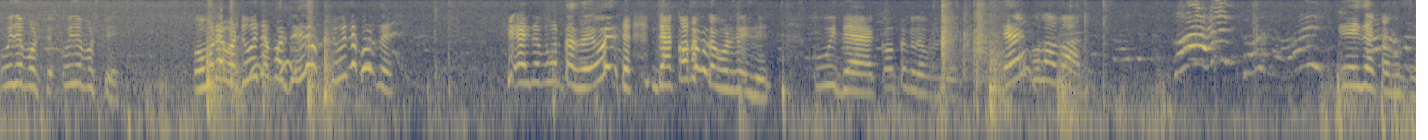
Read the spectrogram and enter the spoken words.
ওই যে পড়ছে ওই যে পড়ছে। ওমরে পড়ছে ওই যে পড়ছে ওই যে পড়ছে। এই যে পড়তাছে ওই দেখ কতগুলো পড়ছে এই যে। ওই দেখ কতগুলো পড়ছে। এই গোলাবাদ এই যে একটা পড়ছে।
